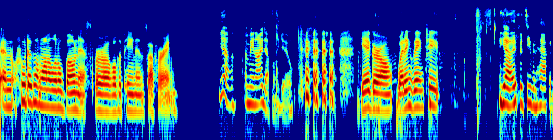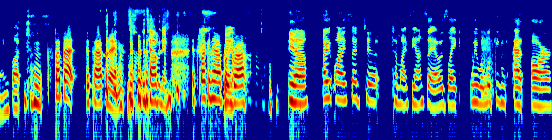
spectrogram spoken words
and who doesn't want a little bonus for all the pain and suffering? yeah i mean i definitely do yeah, girl, weddings ain't cheap. yeah if it's even happening but Stop that. It's happening. it's happening it's fucking happening, But- bruh. Yeah. I well, I said to to my fiance, I was like, we were looking at our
